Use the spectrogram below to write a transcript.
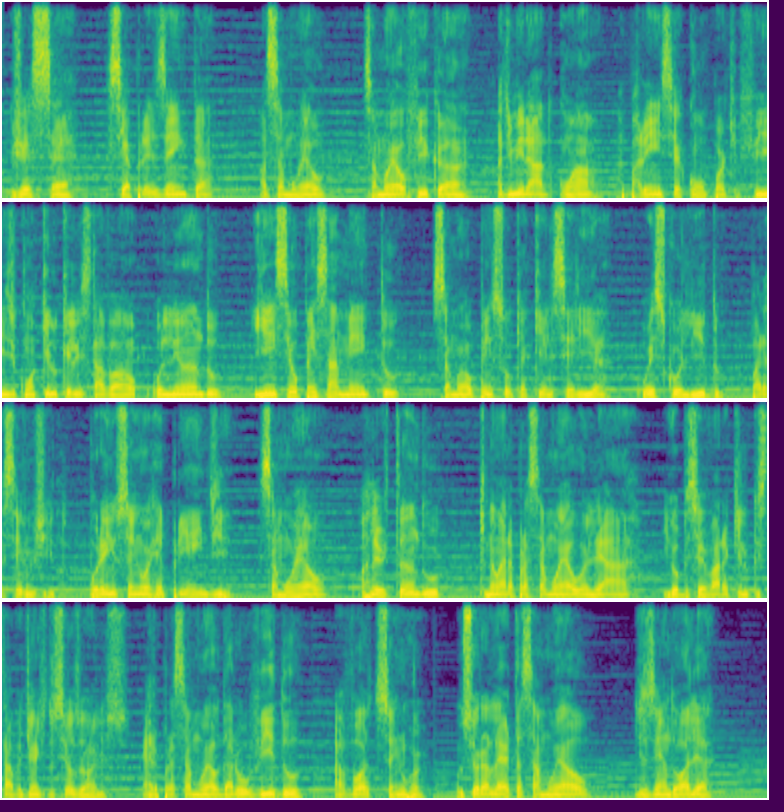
Jessé se apresenta a Samuel, Samuel fica admirado com a aparência, com o porte físico, com aquilo que ele estava olhando, e em seu pensamento Samuel pensou que aquele seria o escolhido para ser ungido. Porém, o Senhor repreende Samuel, alertando-o que não era para Samuel olhar e observar aquilo que estava diante dos seus olhos. Era para Samuel dar ouvido à voz do Senhor. O Senhor alerta Samuel, dizendo: Olha,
